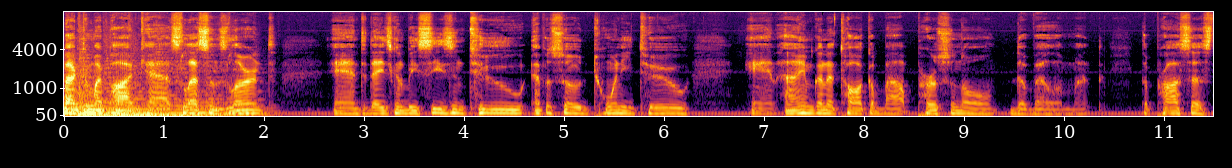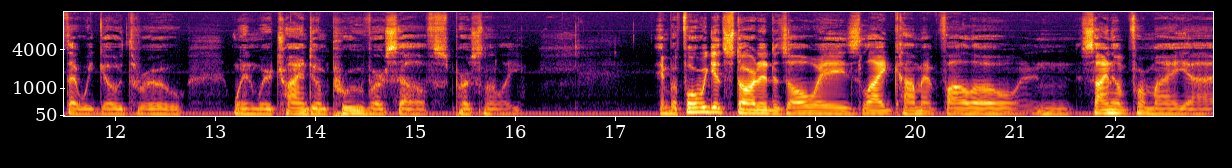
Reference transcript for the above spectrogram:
back to my podcast, Lessons Learned. And today's going to be season two, episode 22. And I am going to talk about personal development, the process that we go through when we're trying to improve ourselves personally. And before we get started, as always, like, comment, follow, and sign up for my uh,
